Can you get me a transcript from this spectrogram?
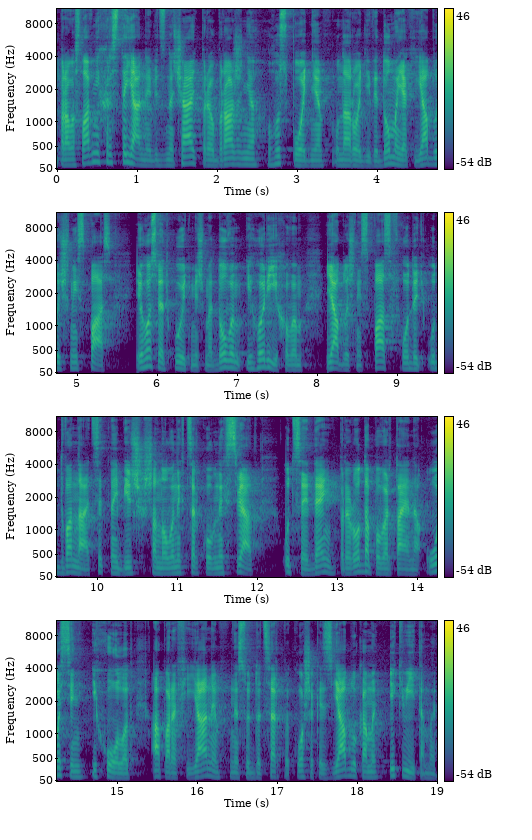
православні християни відзначають преображення Господнє у народі відоме як Яблучний Спас. Його святкують між Медовим і Горіховим. Яблучний Спас входить у 12 найбільш шанованих церковних свят. У цей день природа повертає на осінь і холод, а парафіяни несуть до церкви кошики з яблуками і квітами.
